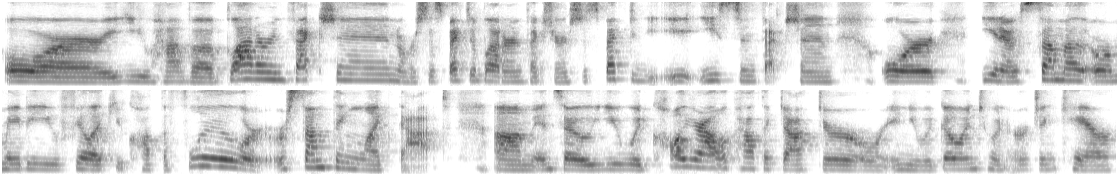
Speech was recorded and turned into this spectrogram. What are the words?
or you have a bladder infection, or suspected bladder infection, or suspected yeast infection, or you know some, or maybe you feel like you caught the flu, or, or something like that. Um, and so you would call your allopathic doctor, or and you would go into an urgent care,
